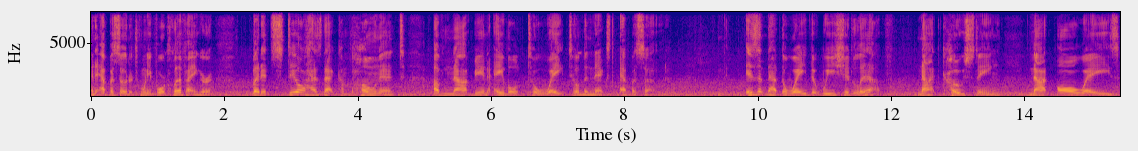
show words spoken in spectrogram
an episode of 24 cliffhanger, but it still has that component of not being able to wait till the next episode. Isn't that the way that we should live? Not coasting, not always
